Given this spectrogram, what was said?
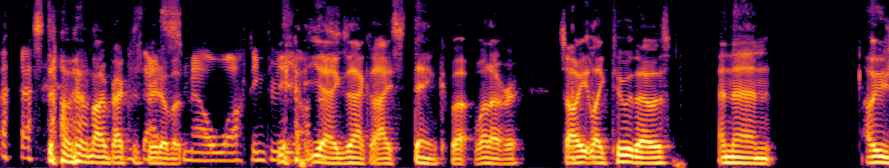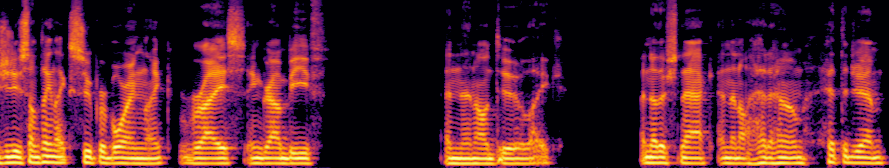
stuff in my breakfast burrito, but smell wafting through the office. yeah, exactly. I stink, but whatever. So I'll eat like two of those, and then Oh, I'll usually do something like super boring, like rice and ground beef, and then I'll do like another snack, and then I'll head home, hit the gym,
